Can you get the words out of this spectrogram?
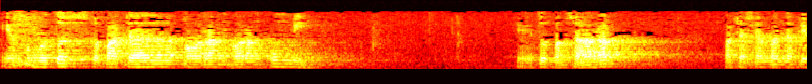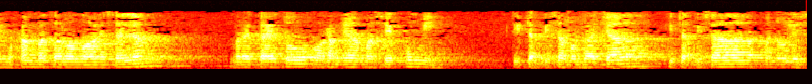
yang mengutus kepada orang-orang ummi yaitu bangsa Arab pada zaman Nabi Muhammad SAW mereka itu orangnya masih ummi tidak bisa membaca tidak bisa menulis.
